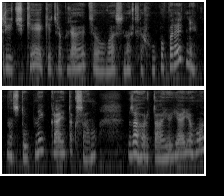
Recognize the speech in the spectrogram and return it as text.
стрічки, які трапляються у вас на шляху. Попередній, наступний край так само. Загортаю я його,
